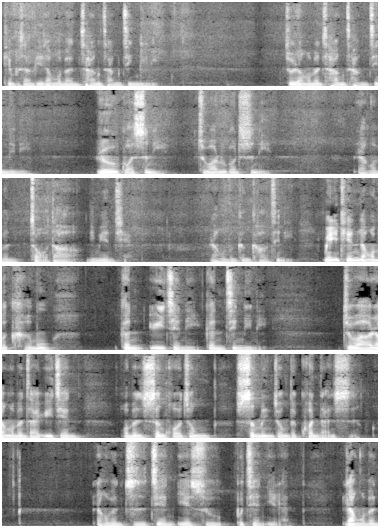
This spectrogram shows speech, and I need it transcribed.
天父上帝，让我们常常经历你；主，让我们常常经历你。如果是你，主啊，如果是你，让我们走到你面前，让我们更靠近你。每一天，让我们渴慕更遇见你，更经历你。主啊，让我们在遇见我们生活中、生命中的困难时，让我们只见耶稣，不见一人。让我们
